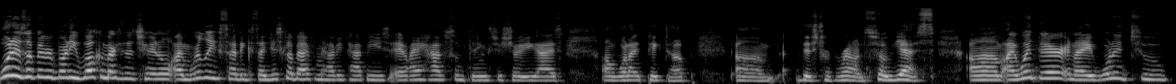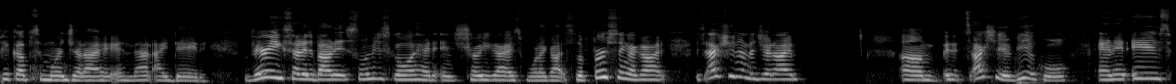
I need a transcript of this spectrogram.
What is up everybody? Welcome back to the channel. I'm really excited because I just got back from Happy Pappies and I have some things to show you guys on what I picked up um, this trip around. So yes, um, I went there and I wanted to pick up some more Jedi and that I did. Very excited about it. So let me just go ahead and show you guys what I got. So the first thing I got is actually not a Jedi. Um, it's actually a vehicle and it is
